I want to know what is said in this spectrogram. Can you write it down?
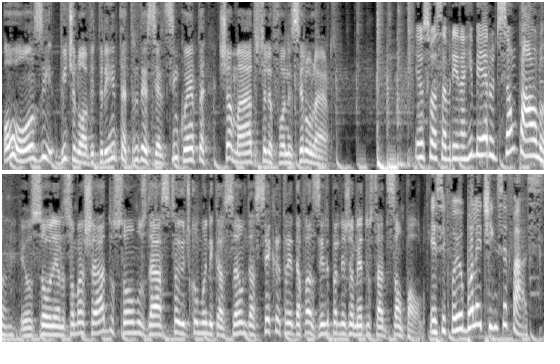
ou 11 2930 3750 chamado telefone celular. Eu sou a Sabrina Ribeiro, de São Paulo. Eu sou o Leandro Machado, somos da Assessoria de Comunicação da Secretaria da Fazenda e Planejamento do Estado de São Paulo. Esse foi o Boletim Cefaz.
